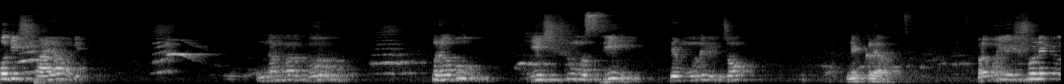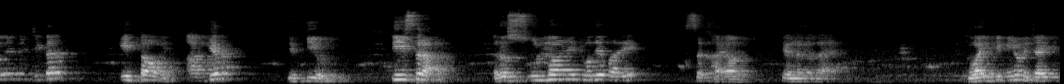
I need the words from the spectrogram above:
ਉਹਦੀ ਛਾਇਆ ਹੋਵੇ। ਨੰਬਰ 2 ਪ੍ਰਭੂ ਯੀਸ਼ੂ ਮਸੀਹ ਦੇ ਮੂੰਹ ਦੇ ਵਿੱਚੋਂ ਨਿਕਲਿਆ। ਹੋਵੇ। ਪ੍ਰਭੂ ਯੀਸ਼ੂ ਨੇ ਵੀ ਉਹਦੇ ਤੇ ਜ਼ਿਕਰ ਕੀਤਾ ਹੋਵੇ, ਆਗਿਆ ਦਿੱਤੀ ਹੋਵੇ। ਤੀਸਰਾ, ਰਸੂਲਾਂ ਨੇ ਵੀ ਉਹਦੇ ਬਾਰੇ ਸਿਖਾਇਆ ਹੋਵੇ। ਤਿੰਨ ਗੱਲਾਂ ਹੈ। ਗਵਾਹੀ ਕਿੰਨੀ ਹੋਣੀ ਚਾਹੀਦੀ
